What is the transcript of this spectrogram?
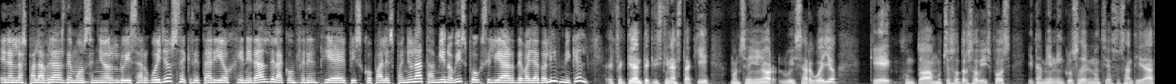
Eran las palabras de Monseñor Luis Argüello, secretario general de la Conferencia Episcopal Española, también obispo auxiliar de Valladolid, Miquel. Efectivamente, Cristina, hasta aquí Monseñor Luis Argüello, que junto a muchos otros obispos y también incluso del nuncio de su santidad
